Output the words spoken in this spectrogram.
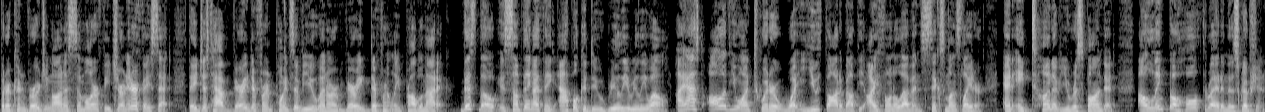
but are converging on a similar feature and interface set. They just have very different points of view and are very differently problematic. This, though, is something I think Apple could do really, really well. I asked all of you on Twitter what you thought about the iPhone 11 six months later, and a ton of you responded. I'll link the whole thread in the description,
